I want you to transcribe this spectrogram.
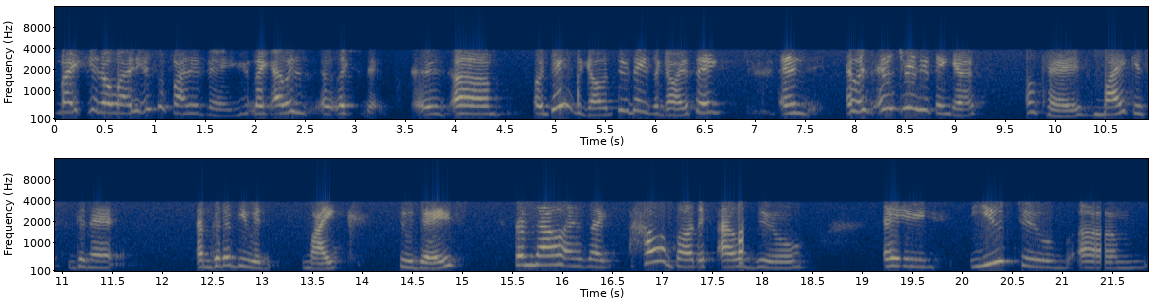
Mike, you know what? Here's the funny thing. Like I was uh, like uh, um oh days ago, two days ago, I think, and it was it was really thinking, okay, Mike is gonna, I'm gonna be with Mike two days from now, and it's like, how about if I'll do a YouTube um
